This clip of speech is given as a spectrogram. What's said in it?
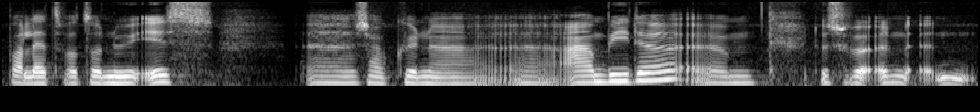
palet wat er nu is zou kunnen aanbieden. Um, dus we een, een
